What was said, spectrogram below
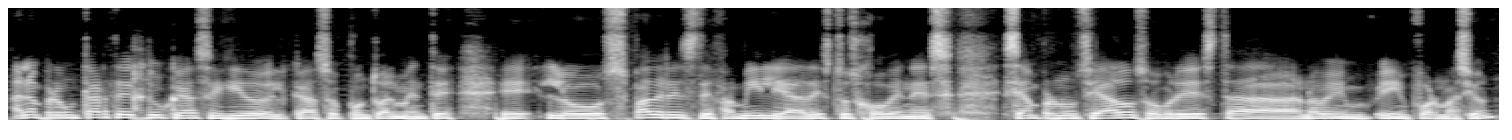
Alan, preguntarte, tú que has seguido el caso puntualmente, eh, ¿los padres de familia de estos jóvenes se han pronunciado sobre esta nueva información?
